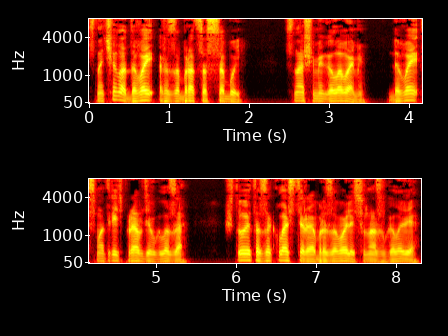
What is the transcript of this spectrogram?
Сначала давай разобраться с собой, с нашими головами. Давай смотреть правде в глаза. Что это за кластеры образовались у нас в голове?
